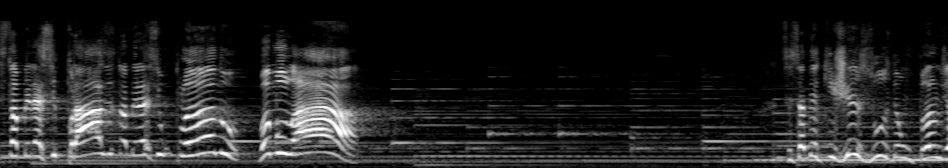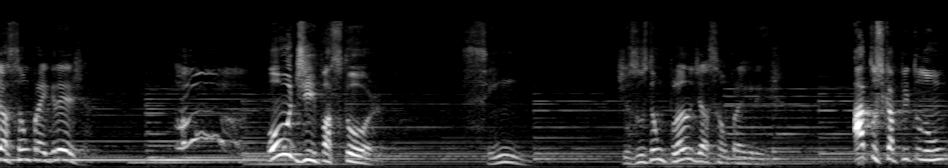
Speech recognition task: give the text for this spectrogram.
Estabelece prazo, estabelece um plano. Vamos lá. Você sabia que Jesus deu um plano de ação para a igreja? Onde, pastor? Sim. Jesus deu um plano de ação para a igreja. Atos capítulo 1.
